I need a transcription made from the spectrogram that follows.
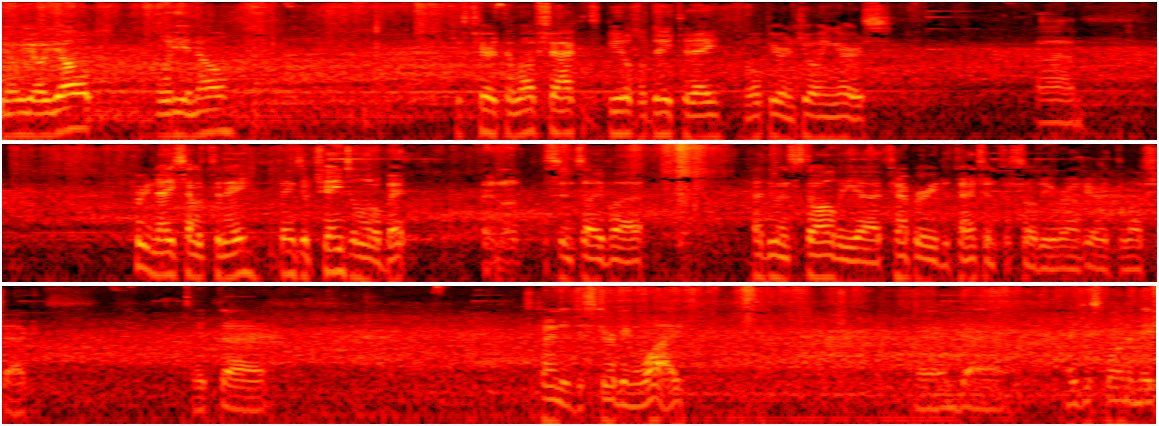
Yo, yo, yo, what do you know? Just here at the Love Shack. It's a beautiful day today. Hope you're enjoying yours. Um, pretty nice out today. Things have changed a little bit since I've uh, had to install the uh, temporary detention facility around here at the Love Shack. It, uh, it's kind of disturbing why. And uh, I just want to make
